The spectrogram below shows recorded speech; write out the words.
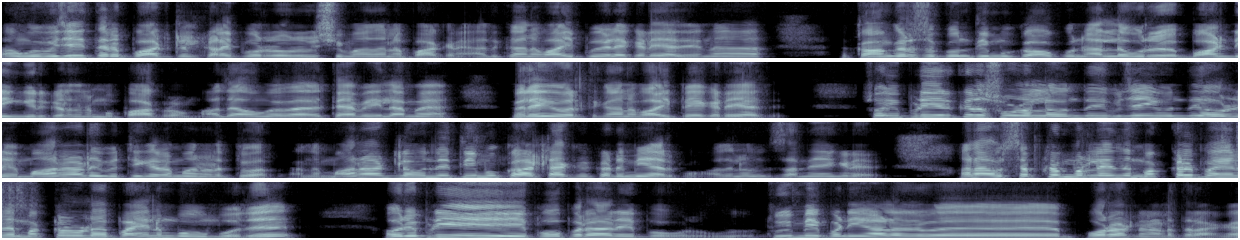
அவங்க விஜய் தரப்பு ஆட்கள் கலைப்படுற ஒரு விஷயமா தான் நான் பார்க்குறேன். அதுக்கான வாய்ப்புகளே கிடையாது. ஏன்னா காங்கிரஸுக்கும், திமுகவுக்கும் நல்ல ஒரு பாண்டிங் இருக்கிறத நம்ம பார்க்குறோம். அது அவங்க தேவையில்லாமல் விலகி வரத்துக்கான வாய்ப்பே கிடையாது. ஸோ இப்படி இருக்கிற சூழலில் வந்து விஜய் வந்து அவருடைய மாநாடு வெற்றிகரமாக நடத்துவார். அந்த மாநாட்டில் வந்து திமுக அட்டாக் கடுமையாக இருக்கும். அதில் வந்து சந்தேகம் கிடையாது. ஆனால் அவர் செப்டம்பர்லேருந்து மக்கள் பயணம் மக்களோட பயணம் போகும்போது, அவர் எப்படி போகிறாரு இப்போ தூய்மை பணியாளர் போராட்டம் நடத்துகிறாங்க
